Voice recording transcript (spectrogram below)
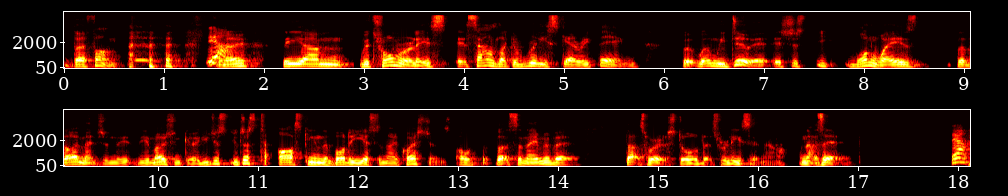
they're fun. yeah. you know, the um with trauma release, it sounds like a really scary thing, but when we do it, it's just one way is that I mentioned the, the emotion code. You just you're just asking the body yes or no questions. Oh, that's the name of it. That's where it's stored. Let's release it now, and that's it. Yeah.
